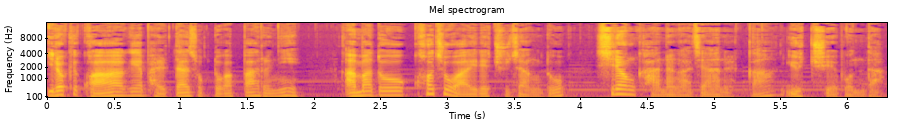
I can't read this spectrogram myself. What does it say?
이렇게 과학의 발달 속도가 빠르니 아마도 커즈와일의 주장도 실현 가능하지 않을까 유추해 본다.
